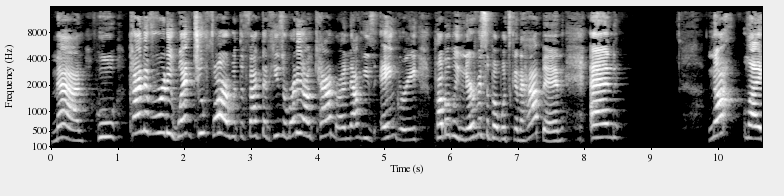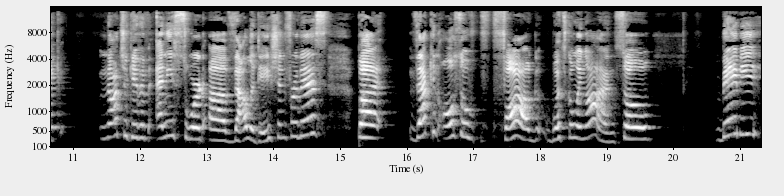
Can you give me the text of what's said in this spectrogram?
man who kind of already went too far with the fact that he's already on camera and now he's angry, probably nervous about what's to happen, and not like not to give him any sort of validation for this, but that can also fog what's going on. So maybe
